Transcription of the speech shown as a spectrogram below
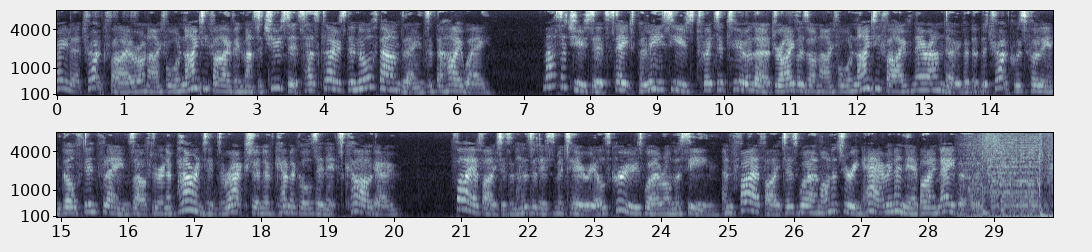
trailer truck fire on I-495 in Massachusetts has closed the northbound lanes of the highway. Massachusetts State Police used Twitter to alert drivers on I-495 near Andover that the truck was fully engulfed in flames after an apparent interaction of chemicals in its cargo. Firefighters and hazardous materials crews were on the scene, and firefighters were monitoring air in a nearby neighborhood.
